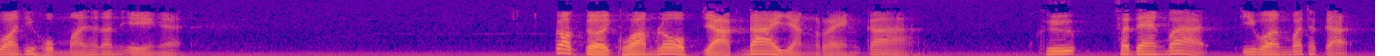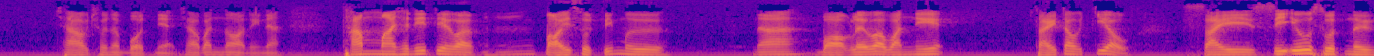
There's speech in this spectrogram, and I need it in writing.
วรที่ห่มมาเท่านั้นเองอะ่ะก็เกิดความโลภอยากได้อย่างแรงกล้า คือแสดงว่าจีวรวัฒกะ ชาวชนบทเนี่ย ชาวบ้านนอกนี่นะทำมาชนิดเรียกว่าต่อยสุดฝีมือนะบอกเลยว่าวันนี้ ใส่เต้าเจี้ยว ใส่ซีอิ๊วสุดหนึ่ง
